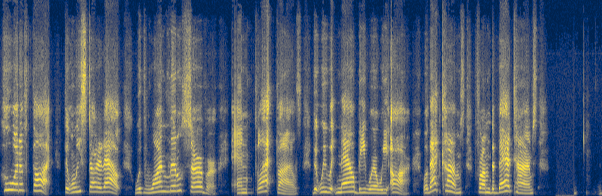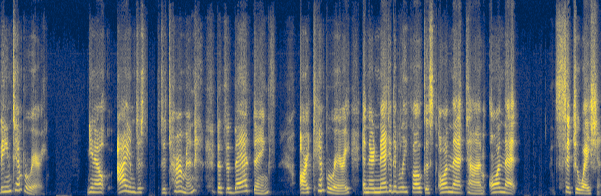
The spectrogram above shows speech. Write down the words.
Who would have thought that when we started out with one little server and flat files, that we would now be where we are? Well, that comes from the bad times being temporary. You know, I am just determined that the bad things are temporary and they're negatively focused on that time, on that situation.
